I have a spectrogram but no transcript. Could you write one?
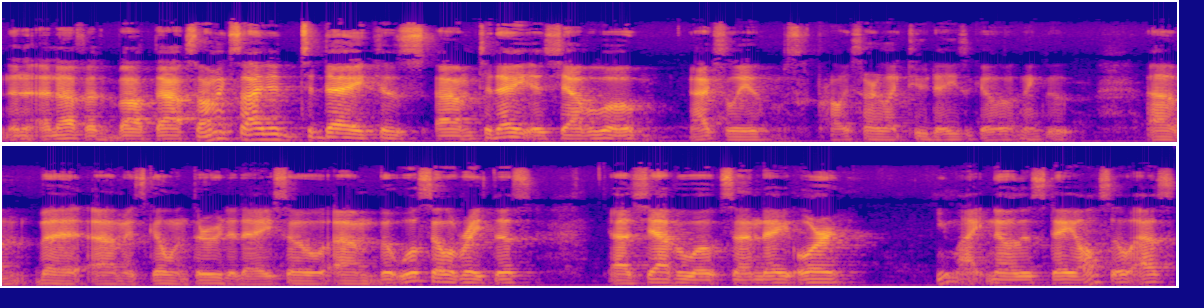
enough about that. So I'm excited today because um, today is Shavuot. Actually, it probably started like two days ago. I think, that, um, but um, it's going through today. So, um, but we'll celebrate this as Shavuot Sunday, or you might know this day also as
